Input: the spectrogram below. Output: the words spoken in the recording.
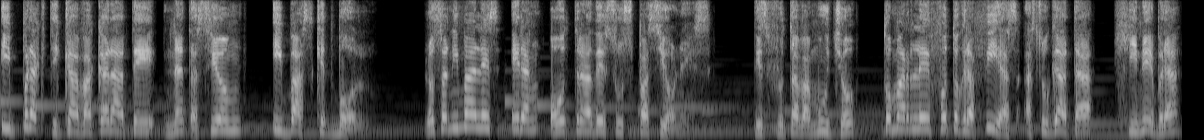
y practicaba karate, natación y básquetbol. Los animales eran otra de sus pasiones. Disfrutaba mucho tomarle fotografías a su gata, Ginebra,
